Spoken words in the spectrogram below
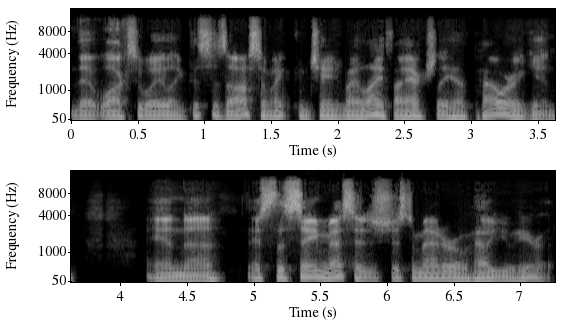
that walks away like this is awesome I can change my life I actually have power again and uh, it's the same message just a matter of how you hear it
